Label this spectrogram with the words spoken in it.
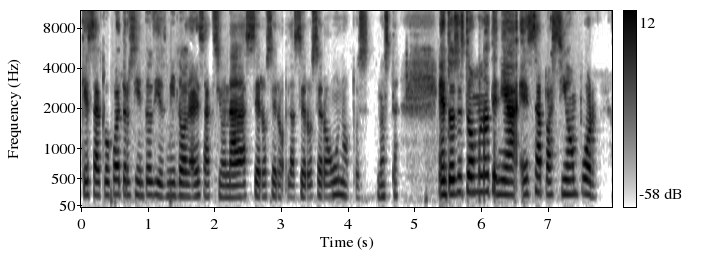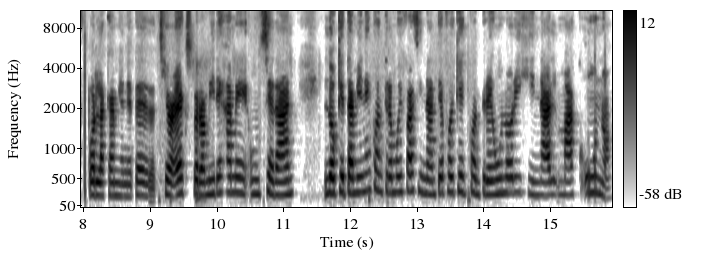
que sacó 410 mil dólares accionada 00, la 001, pues no está. Entonces todo el mundo tenía esa pasión por, por la camioneta de la TRX, pero a mí déjame un sedán lo que también encontré muy fascinante fue que encontré un original Mac 1.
